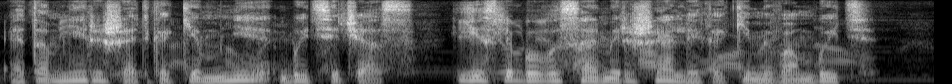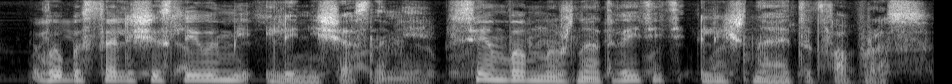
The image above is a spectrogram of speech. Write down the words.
Это мне решать, каким мне быть сейчас. Если бы вы сами решали, какими вам быть, вы бы стали счастливыми или несчастными. Всем вам нужно ответить лишь на этот вопрос.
